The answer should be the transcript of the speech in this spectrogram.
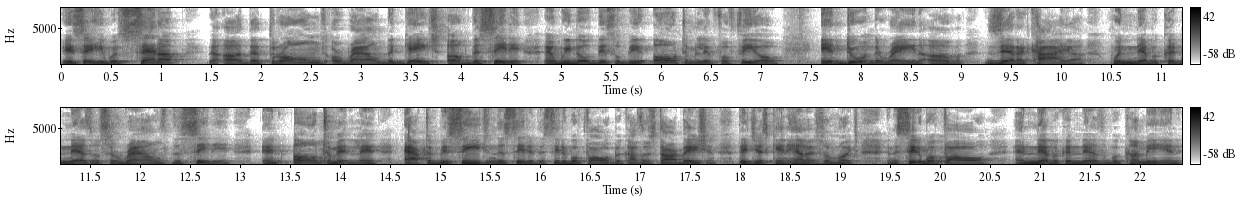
It say he was set up the, uh, the thrones around the gates of the city. And we know this will be ultimately fulfilled in, during the reign of Zedekiah when Nebuchadnezzar surrounds the city. And ultimately, after besieging the city, the city will fall because of starvation. They just can't handle it so much. And the city will fall, and Nebuchadnezzar will come in,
